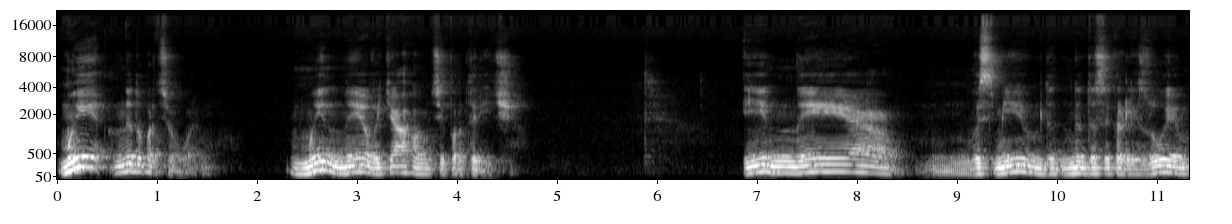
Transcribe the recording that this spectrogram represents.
Ми не допрацьовуємо, ми не витягуємо ці протиріччя. І не висміюємо, не десакралізуємо,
